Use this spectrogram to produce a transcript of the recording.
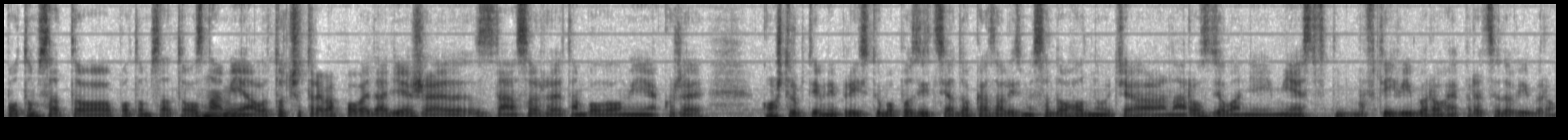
potom, sa to, potom sa to oznámi, ale to, čo treba povedať je, že zdá sa, že tam bol veľmi akože konštruktívny prístup opozícia. Dokázali sme sa dohodnúť na rozdelení miest v tých výboroch aj predsedov výborov.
